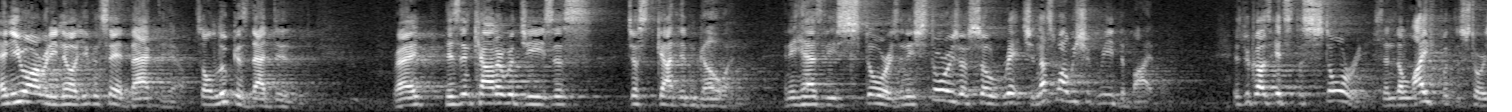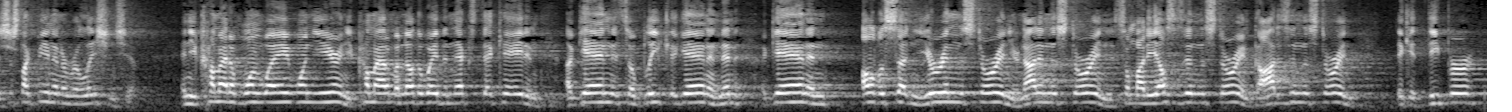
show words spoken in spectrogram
And you already know it. You can say it back to him. So Luke is that dude. Right? His encounter with Jesus just got him going. And he has these stories. And these stories are so rich. And that's why we should read the Bible. It's because it's the stories and the life with the stories, just like being in a relationship and you come at them one way one year and you come at them another way the next decade and again it's oblique again and then again and all of a sudden you're in the story and you're not in the story and somebody else is in the story and God is in the story and it gets deeper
